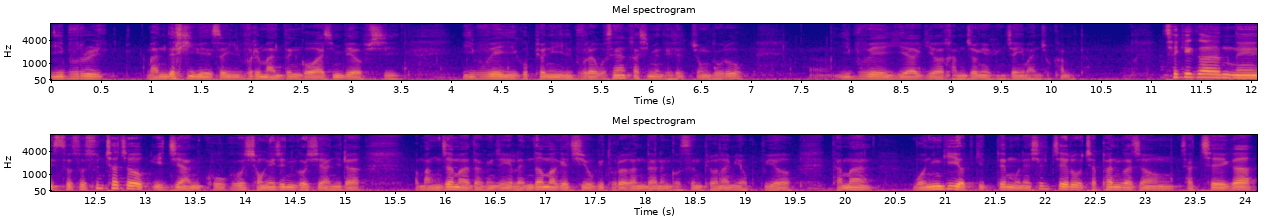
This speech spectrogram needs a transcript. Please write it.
이부를 만들기 위해서 일부를 만든 거와 진배 없이 이부의 예고편이 일부라고 생각하시면 되실 정도로 어, 이부의 이야기와 감정에 굉장히 만족합니다. 세계관에 있어서 순차적이지 않고 그것이 정해진 것이 아니라 망자마다 굉장히 랜덤하게 지옥이 돌아간다는 것은 변함이 없고요. 다만 원기였기 때문에 실제로 재판 과정 자체가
